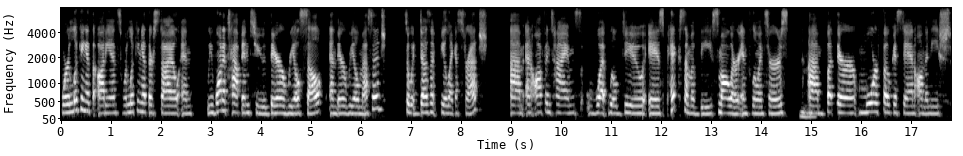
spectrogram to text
we're looking at the audience, we're looking at their style and we want to tap into their real self and their real message so it doesn't feel like a stretch. Um, and oftentimes, what we'll do is pick some of the smaller influencers, mm-hmm. um, but they're more focused in on the niche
